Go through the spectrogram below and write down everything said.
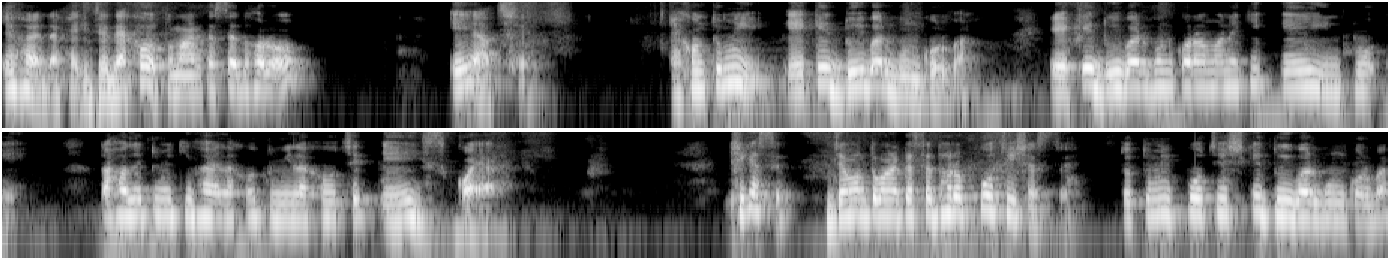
এভাবে দেখাই। যে দেখো, তোমার কাছে ধরো এ আছে। এখন তুমি এ কে দুইবার গুণ করবা। এ কে দুইবার গুণ করা মানে কি? এ ইন্টু এ তাহলে তুমি কীভাবে লেখো? তুমি লেখো হচ্ছে এ স্কোয়ার ঠিক আছে? যেমন তোমার কাছে ধরো পঁচিশ আছে। তো তুমি পঁচিশকে দুইবার গুণ করবা।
